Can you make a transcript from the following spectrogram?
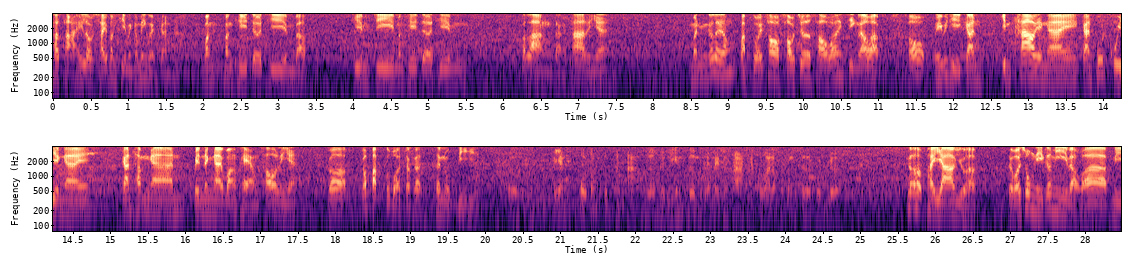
ภาษาที่เราใช้บางทีมันก็ไม่เหมือนกันนะบางบางทีเจอทีมแบบทีมจีนบางทีเจอทีมฝรั่งต่างชาติอะไรเงี้ยมันก็เลยต้องปรับตัวให้เข้ากับ culture เขาว่าจริงๆแล้วแบบเขามีวิธีการกินข้าวยังไง การพูดคุยยังไง การทำงานเป็นยังไงวางแผนของเขาอะไรเงี้ยก็ก็ปรับตัวแต่ก็สนุกดี เออแล้วอย่างโคต้องฝึกภาษาเพิ่มหรือเรียนเพิ่มเป็นหลายๆภาษาไหมเพราะว่าเราก็ต้องเจอคนเยอะ ก็พยายามอยู่ครับ แต่ว่าช่วงนี้ก็มีแบบว่ามี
